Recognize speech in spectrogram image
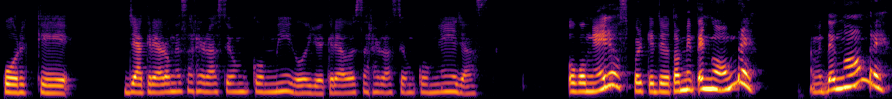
Porque ya crearon esa relación conmigo y yo he creado esa relación con ellas. O con ellos, porque yo también tengo hombres. También tengo hombres.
